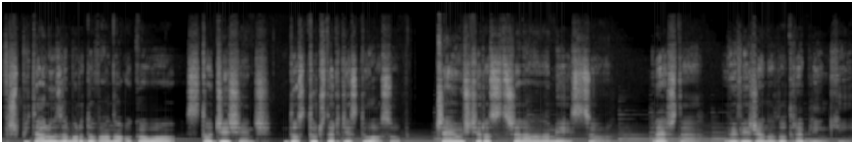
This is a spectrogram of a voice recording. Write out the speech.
w szpitalu zamordowano około 110 do 140 osób. Część rozstrzelano na miejscu, resztę wywieziono do Treblinki,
